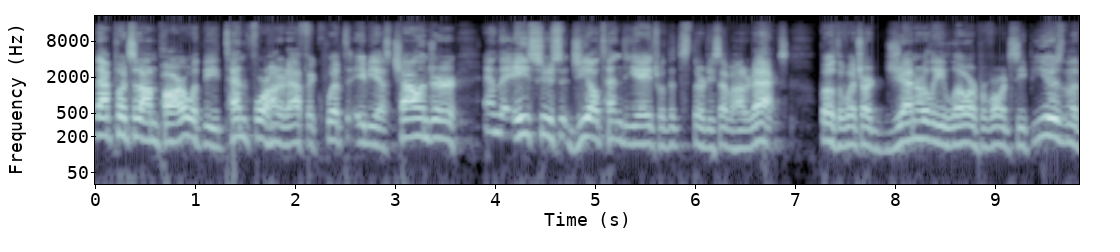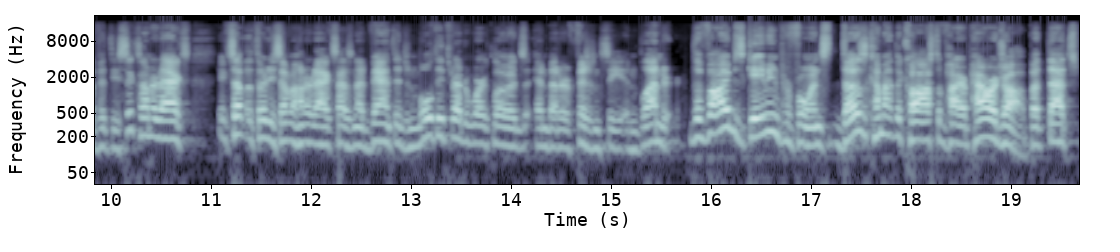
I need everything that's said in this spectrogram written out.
That puts it on par with the 10400F equipped ABS Challenger and the Asus GL10DH with its 3700X both of which are generally lower performance CPUs than the 5600X, except the 3700X has an advantage in multi-threaded workloads and better efficiency in Blender. The Vybe's gaming performance does come at the cost of higher power draw, but that's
